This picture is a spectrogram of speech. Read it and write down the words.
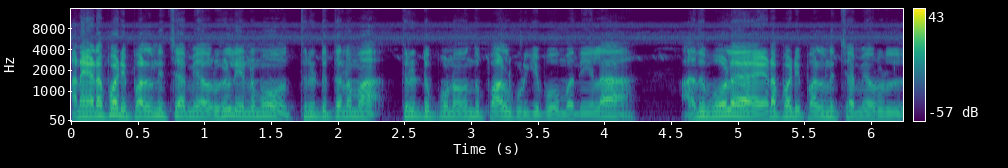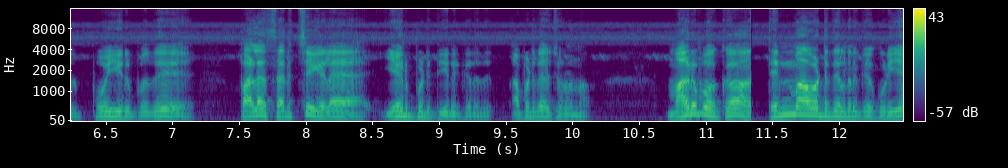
ஆனால் எடப்பாடி பழனிசாமி அவர்கள் என்னமோ திருட்டுத்தனமாக திருட்டு பூனை வந்து பால் குடிக்க போகும் பார்த்தீங்களா அதுபோல் எடப்பாடி பழனிசாமி அவர்கள் போயிருப்பது பல சர்ச்சைகளை ஏற்படுத்தி இருக்கிறது. அப்படி தான் சொல்லணும். மறுபக்கம் தென் மாவட்டத்தில் இருக்கக்கூடிய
